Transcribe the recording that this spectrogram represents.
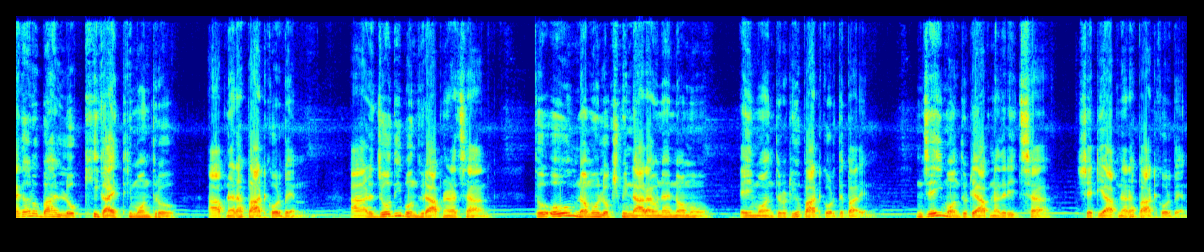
এগারো বার লক্ষ্মী গায়ত্রী মন্ত্র আপনারা পাঠ করবেন। আর যদি বন্ধুরা আপনারা চান, তো ওম নমো লক্ষ্মী নারায়ণায় নম এই মন্ত্রটিও পাঠ করতে পারেন। যেই মন্ত্রটি আপনাদের ইচ্ছা, সেটি আপনারা পাঠ করবেন।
